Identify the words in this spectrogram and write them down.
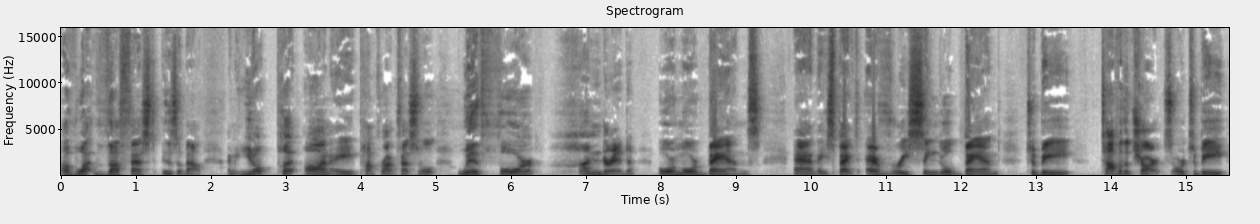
of what the Fest is about. I mean, you don't put on a punk rock festival with 400 or more bands and expect every single band to be top of the charts or to be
